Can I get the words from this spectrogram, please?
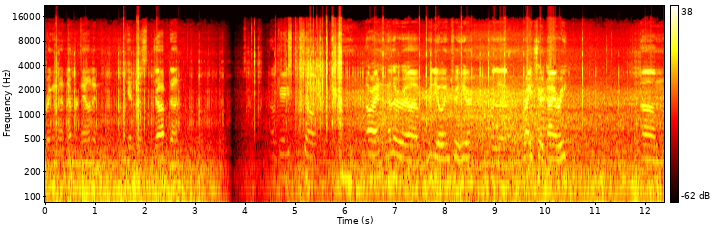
bringing that number down and getting this job done. Okay, so all right, another uh, video entry here for the rideshare diary. Um,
